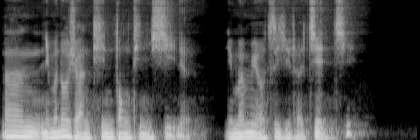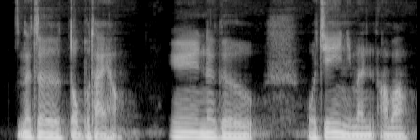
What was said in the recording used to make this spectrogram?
那你们都喜欢听东听西的，你们没有自己的见解，那这都不太好，因为那个。我建议你们，好不好？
